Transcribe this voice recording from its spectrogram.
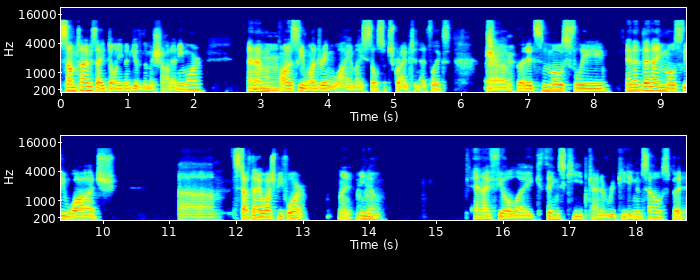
sometimes I don't even give them a shot anymore, and I'm Mhm. honestly wondering why am I still subscribed to Netflix? Uh, but it's mostly, and then I mostly watch uh, stuff that I watched before, like you Mhm. know. And I feel like things keep kind of repeating themselves, but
